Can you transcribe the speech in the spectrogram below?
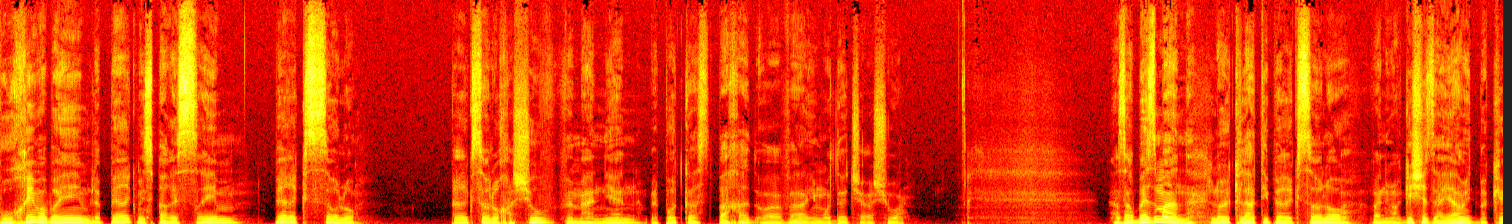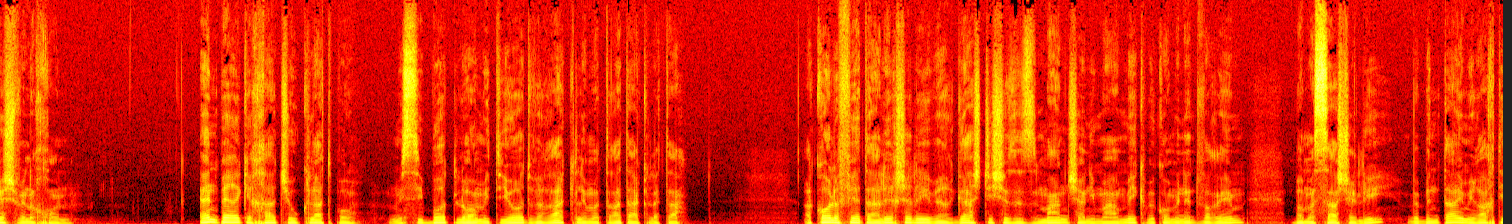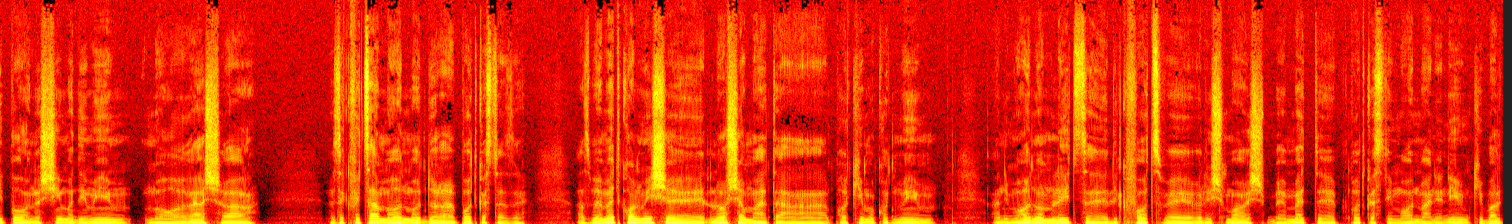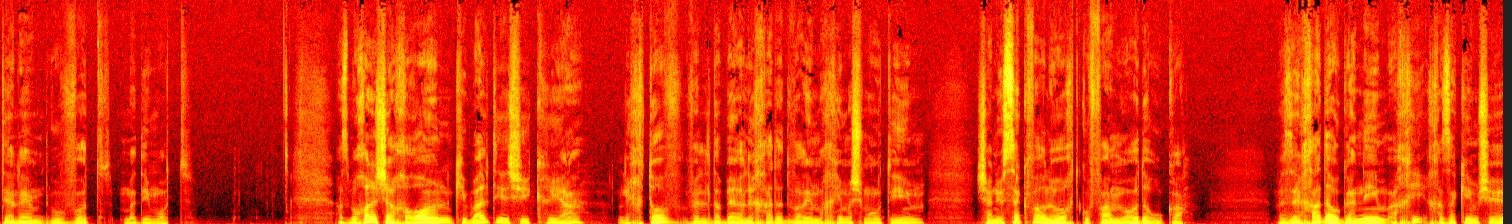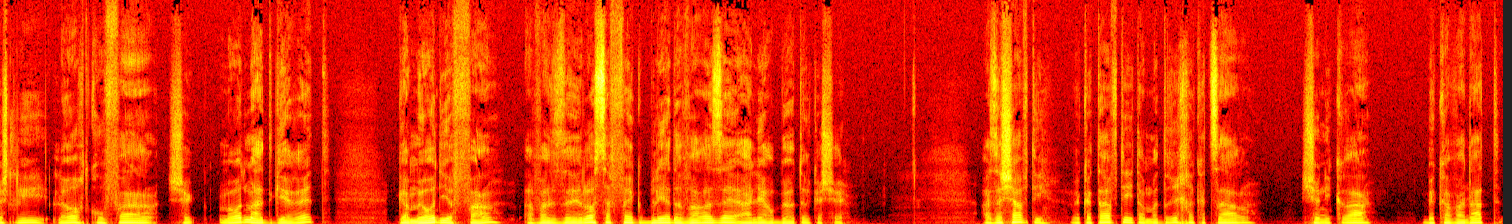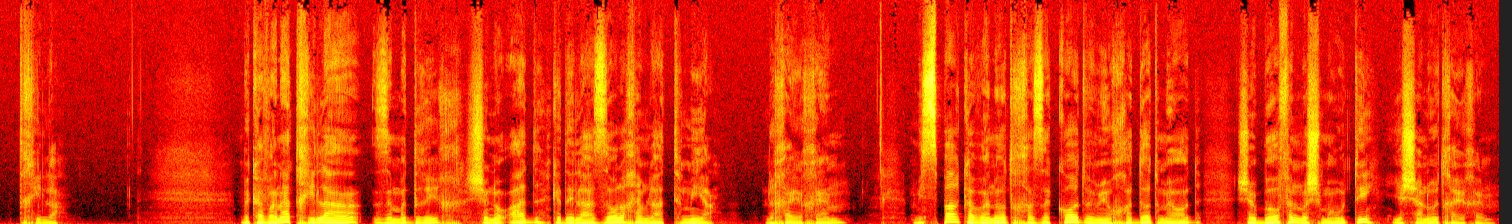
ברוכים הבאים לפרק מספר 20, פרק סולו. פרק סולו חשוב ומעניין בפודקאסט פחד או אהבה עם עודד שעשוע. אז הרבה זמן לא הקלטתי פרק סולו, ואני מרגיש שזה היה מתבקש ונכון. אין פרק אחד שהוקלט פה, מסיבות לא אמיתיות ורק למטרת ההקלטה. הכל לפי התהליך שלי, והרגשתי שזה זמן שאני מעמיק בכל מיני דברים במסע שלי, ובינתיים אירחתי פה אנשים מדהימים, מעוררי השראה, וזו קפיצה מאוד מאוד גדולה לפודקאסט הזה. אז באמת, כל מי שלא שמע את הפרקים הקודמים, אני מאוד ממליץ uh, לקפוץ ו- ולשמוע, יש באמת uh, פודקאסטים מאוד מעניינים, קיבלתי עליהם תגובות מדהימות. אז בחודש האחרון קיבלתי איזושהי קריאה לכתוב ולדבר על אחד הדברים הכי משמעותיים שאני עושה כבר לאורך תקופה מאוד ארוכה. וזה אחד העוגנים הכי חזקים שיש לי לאורך תקופה שמאוד מאתגרת, גם מאוד יפה, אבל זה לא ספק, בלי הדבר הזה היה לי הרבה יותר קשה. אז ישבתי וכתבתי את המדריך הקצר שנקרא בכוונת תחילה. בכוונת תחילה זה מדריך שנועד כדי לעזור לכם להטמיע לחייכם מספר כוונות חזקות ומיוחדות מאוד, שבאופן משמעותי ישנו את חייכם.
